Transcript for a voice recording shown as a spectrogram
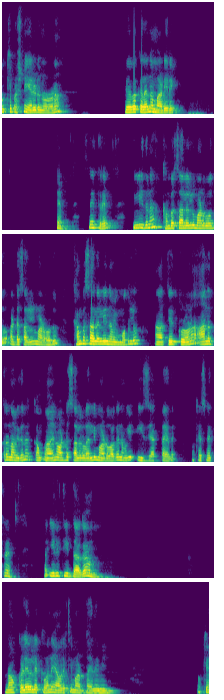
ಮುಖ್ಯ ಪ್ರಶ್ನೆ ಎರಡು ನೋಡೋಣ. ವ್ಯವಕಲನ ಮಾಡಿರಿ. ಸ್ನೇಹಿತರೆ, ಇಲ್ಲಿ ಇದನ್ನು ಕಂಬ ಸಾಲಲ್ಲೂ ಮಾಡ್ಬೋದು ಅಡ್ಡ ಸಾಲಲ್ಲೂ ಮಾಡ್ಬೋದು. ಕಂಬ ಸಾಲಲ್ಲಿ ನಮಗೆ ಮೊದಲು ತಿಳಿದುಕೊಳ್ಳೋಣ. ಆನಂತರ ನಾವು ಇದನ್ನು ಕಂ ಏನು ಅಡ್ಡ ಸಾಲುಗಳಲ್ಲಿ ಮಾಡುವಾಗ ನಮಗೆ ಈಸಿ ಆಗ್ತಾ ಇದೆ. ಓಕೆ ಸ್ನೇಹಿತರೆ, ಈ ರೀತಿ ಇದ್ದಾಗ ನಾವು ಕಳೆಯುವ ಲೆಕ್ಕವನ್ನು ಯಾವ ರೀತಿ ಮಾಡ್ತಾ ಇದ್ದೀವಿ? ಓಕೆ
